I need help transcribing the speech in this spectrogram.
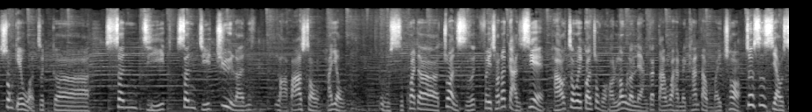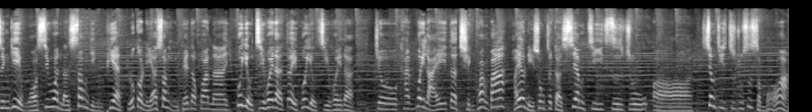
送给我这个升级升级巨人喇叭手，还有。五十块的钻石，非常的感谢。好，这位观众，我漏了两个单位还没看到，没错，这是小心意。我希望能上影片，如果你要上影片的话呢，会有机会的，对，会有机会的，就看未来的情况吧。还有你送这个相机蜘蛛，呃，相机蜘蛛是什么啊？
